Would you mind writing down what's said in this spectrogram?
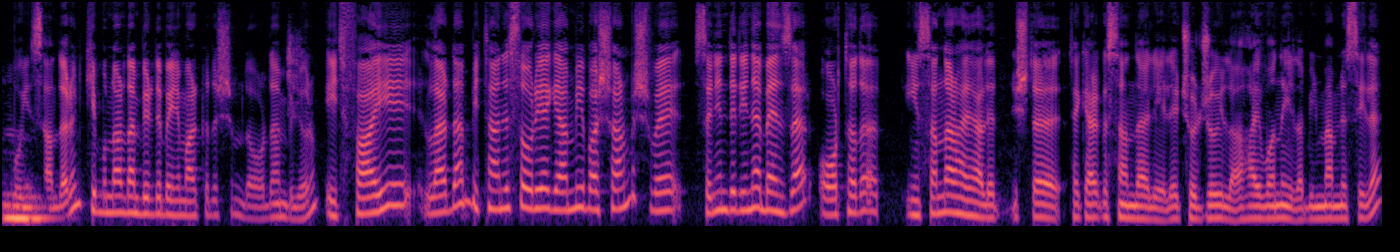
bu hmm. insanların ki bunlardan biri de benim arkadaşım da oradan biliyorum. İtfaiyelerden bir tanesi oraya gelmeyi başarmış ve senin dediğine benzer ortada insanlar hayal et işte tekerlekli sandalyeyle, çocuğuyla, hayvanıyla bilmem nesiyle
